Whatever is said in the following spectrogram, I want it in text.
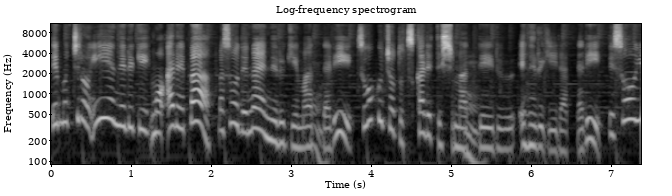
でもちろんいいエネルギーもあれば、まあ、そうでないエネルギーもあったり、すごくちょっと疲れてしまっているエネルギーだったり。でそうい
